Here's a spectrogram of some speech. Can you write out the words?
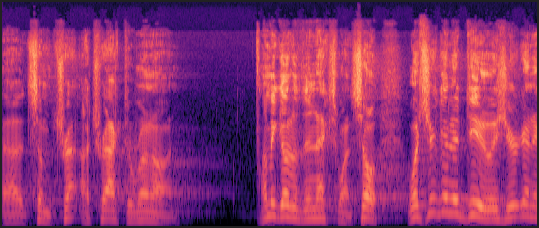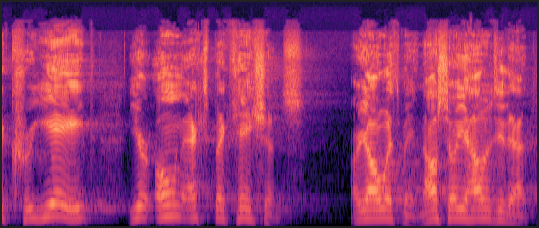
uh, some tra- a track to run on. Let me go to the next one. So, what you're going to do is you're going to create your own expectations. Are y'all with me? And I'll show you how to do that.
